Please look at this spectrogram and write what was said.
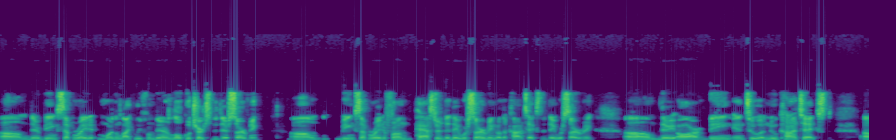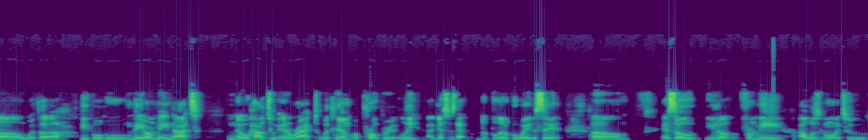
um, they're being separated more than likely from their local church that they're serving um, being separated from the pastor that they were serving or the context that they were serving. Um, they are being into a new context uh, with uh, people who may or may not know how to interact with him appropriately. I guess is that the political way to say it. Um, and so, you know, for me, I was going to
